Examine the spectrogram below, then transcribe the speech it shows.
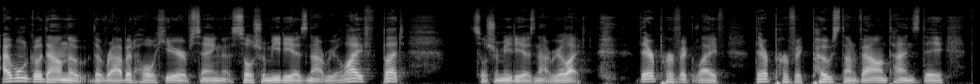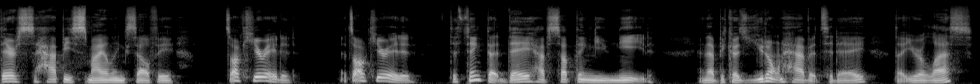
I won't go down the, the rabbit hole here of saying that social media is not real life, but social media is not real life. their perfect life, their perfect post on Valentine's Day, their happy smiling selfie, it's all curated. It's all curated. To think that they have something you need and that because you don't have it today, that you're less,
